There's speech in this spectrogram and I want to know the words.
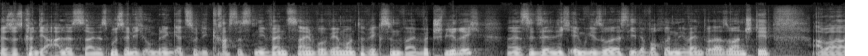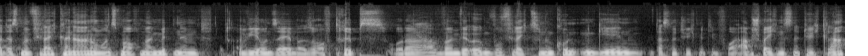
Also es könnte ja alles sein. Es muss ja nicht unbedingt jetzt so die krassesten Events sein, wo wir immer unterwegs sind, weil wird schwierig. Es ist ja nicht irgendwie so, dass jede Woche ein Event oder so ansteht, aber dass man vielleicht, keine Ahnung, uns mal auch mal mitnimmt, wir uns selber, so auf Trips oder wenn wir irgendwo vielleicht zu einem Kunden gehen, das natürlich mit ihm vorher absprechen, ist natürlich klar.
